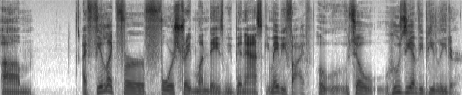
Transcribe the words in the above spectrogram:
Um, I feel like for four straight Mondays we've been asking, maybe five. Oh, So who's the MVP leader?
